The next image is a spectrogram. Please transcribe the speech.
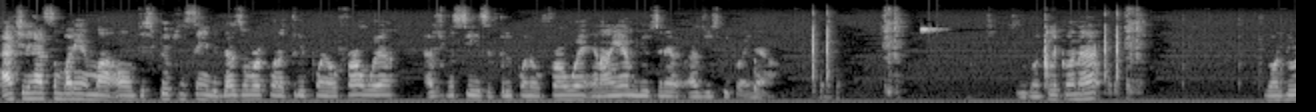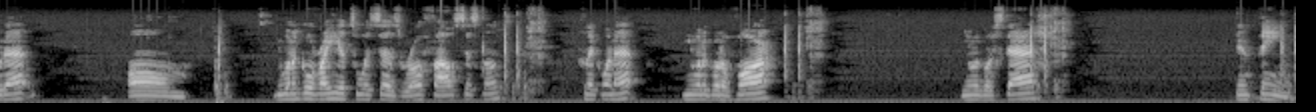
I actually have somebody in my own description saying it doesn't work on a 3.0 firmware. As you can see it's a 3.0 firmware and I am using it as we speak right now. So you're going to click on that. You're to do that. Um you want to go right here to where it says raw file systems. Click on that you want to go to var? You want to go to stash? Then themes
